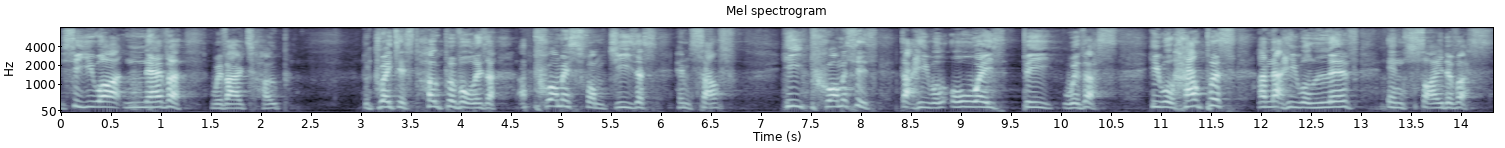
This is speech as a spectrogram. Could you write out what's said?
You see, you are never without hope. The greatest hope of all is a, a promise from Jesus himself. He promises that He will always be with us. He will help us and that He will live inside of us.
